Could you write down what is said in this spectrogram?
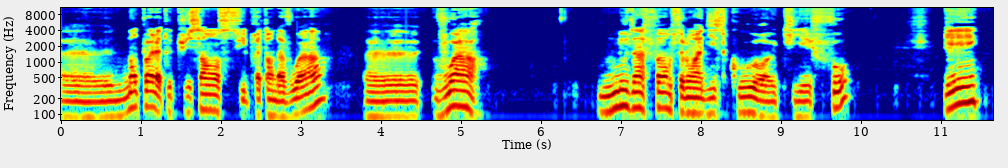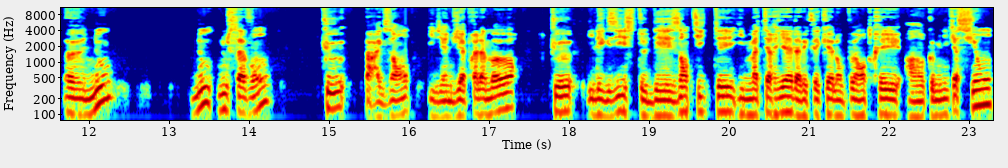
euh, n'ont pas la toute-puissance qu'ils prétendent avoir, euh, voire nous informent selon un discours qui est faux, et euh, nous, nous, nous savons que, par exemple, il y a une vie après la mort, qu'il existe des entités immatérielles avec lesquelles on peut entrer en communication,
